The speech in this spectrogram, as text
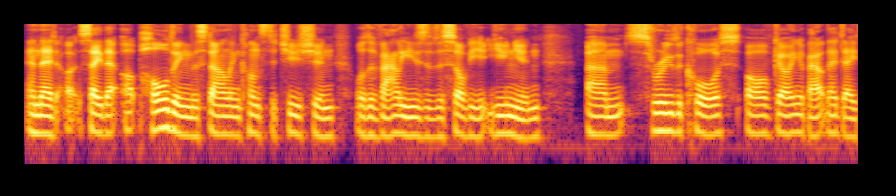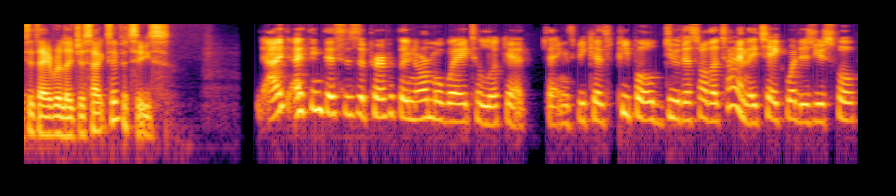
And they uh, say they're upholding the Stalin constitution or the values of the Soviet Union um, through the course of going about their day to day religious activities. I, I, think this is a perfectly normal way to look at things because people do this all the time. They take what is useful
